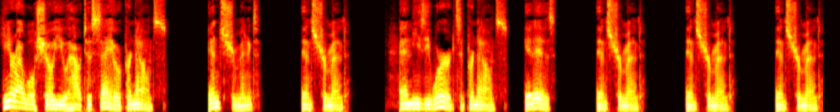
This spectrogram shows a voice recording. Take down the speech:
Here I will show you how to say or pronounce. Instrument, instrument. An easy word to pronounce, it is. Instrument, instrument, instrument.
